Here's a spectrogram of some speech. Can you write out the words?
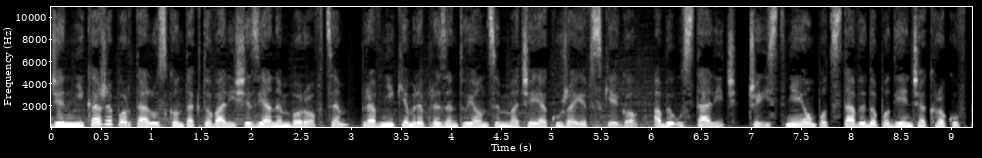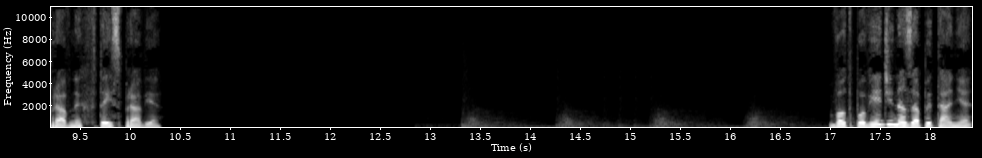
Dziennikarze portalu skontaktowali się z Janem Borowcem, prawnikiem reprezentującym Macieja Kurzajewskiego, aby ustalić, czy istnieją podstawy do podjęcia kroków prawnych w tej sprawie. W odpowiedzi na zapytanie,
